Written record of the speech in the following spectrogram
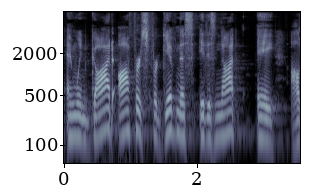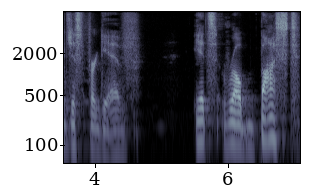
And when God offers forgiveness, it is not a, I'll just forgive. It's robust.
